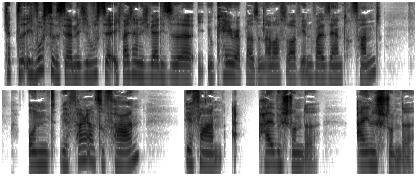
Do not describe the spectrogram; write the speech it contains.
ich, hab, ich wusste das ja nicht, ich wusste ja, ich weiß ja nicht, wer diese UK-Rapper sind, aber es war auf jeden Fall sehr interessant. Und wir fangen an zu fahren. Wir fahren halbe Stunde, eine Stunde,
